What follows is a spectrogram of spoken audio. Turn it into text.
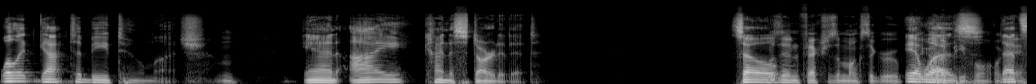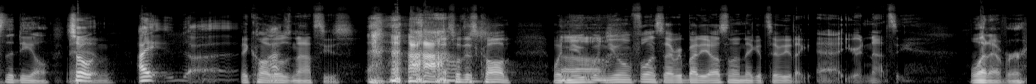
Well, it got to be too much. And I kind of started it. So Was it infectious amongst the group? it Like was. people? Okay. That's the deal. So Man. I They call those Nazis. That's what it's called. When you Oh. when you influence everybody else on the negativity, like ah, you're a Nazi. whatever.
